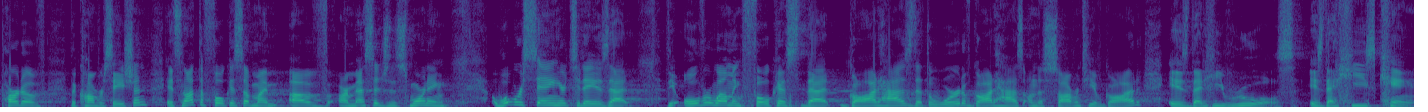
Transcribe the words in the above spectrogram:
part of the conversation. It's not the focus of, my, of our message this morning. What we're saying here today is that the overwhelming focus that God has, that the Word of God has on the sovereignty of God, is that He rules, is that He's king.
